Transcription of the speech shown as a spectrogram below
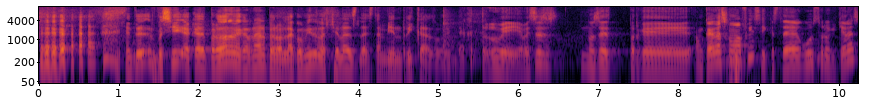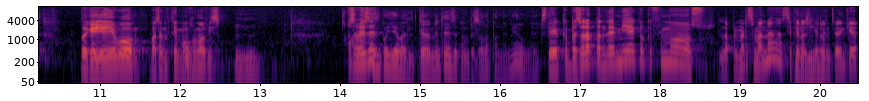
Entonces, pues sí, acá, perdóname, carnal, pero la comida y las chelas la están bien ricas, güey. Deja tú, güey. A veces, no sé, porque aunque hagas home office y que esté a gusto lo que quieras, porque yo llevo bastante tiempo en home office. Pues a ¿Cuánto veces, tiempo lleva? ¿Literalmente desde que empezó la pandemia o qué? desde que empezó la pandemia, creo que fuimos la primera semana hasta que nos dijeron, ¿saben qué?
